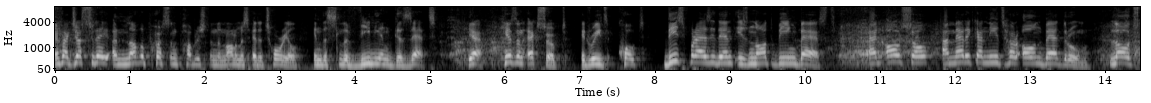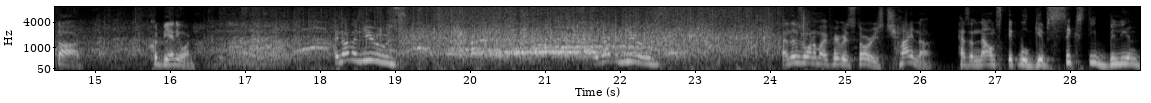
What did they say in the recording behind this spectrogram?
in fact, just today, another person published an anonymous editorial in the Slovenian Gazette. Yeah, here's an excerpt. It reads, quote, this president is not being best. And also, America needs her own bedroom. Lodestar. Could be anyone. In other news, in other news, and this is one of my favorite stories, China has announced it will give $60 billion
